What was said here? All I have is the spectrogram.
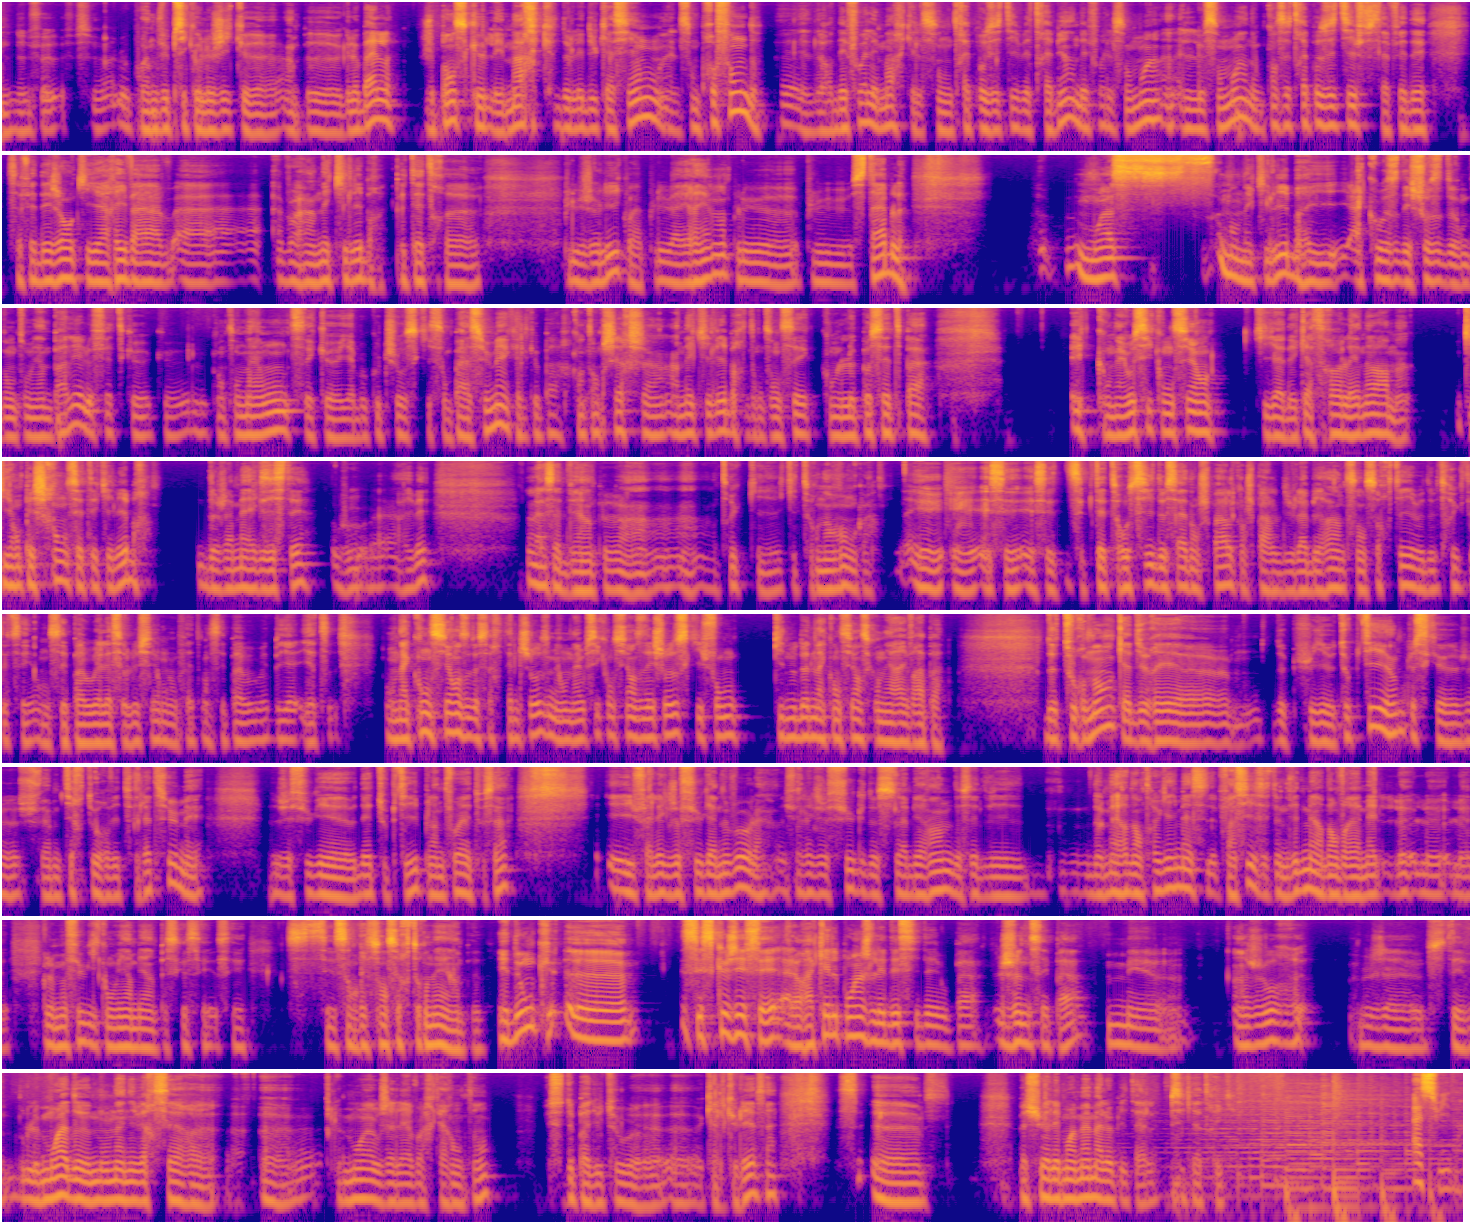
le point de vue psychologique euh, un peu global. Je pense que les marques de l'éducation, elles sont profondes. Alors, des fois, les marques, elles sont très positives et très bien. Des fois, elles, sont moins, elles le sont moins. Donc, quand c'est très positif, ça fait des, ça fait des gens qui arrivent à, avoir un équilibre peut-être euh, plus joli, quoi, plus aérien, plus, euh, plus stable. Moi, mon équilibre, à cause des choses dont, on vient de parler, le fait que, quand on a honte, c'est qu'il y a beaucoup de choses qui ne sont pas assumées quelque part. Quand on cherche un, équilibre dont on sait qu'on ne le possède pas et qu'on est aussi conscient qu'il y a des casseroles énormes qui empêcheront cet équilibre de jamais exister ou arriver, Là, ça devient un peu un, truc qui, tourne en rond. Quoi. Et, c'est peut-être aussi de ça dont je parle quand je parle du labyrinthe sans sortie, de trucs. On ne sait pas où est la solution, en fait. On sait pas où on a conscience de certaines choses, mais on a aussi conscience des choses qui font, qui nous donnent la conscience qu'on n'y arrivera pas. De tourment qui a duré euh, depuis tout petit, hein, puisque je, je, fais un petit retour vite fait là-dessus, mais j'ai fugué dès tout petit, plein de fois et tout ça. Et il fallait que je fugue à nouveau, là. Il fallait que je fugue de ce labyrinthe, de cette vie de merde, entre guillemets. Enfin, si, c'était une vie de merde en vrai, mais le, le, le, le fugue, il convient bien parce que c'est, c'est, sans, sans, se retourner un peu. Et donc, euh, c'est ce que j'ai fait. Alors, à quel point je l'ai décidé ou pas, je ne sais pas, mais euh, un jour, c'était le mois de mon anniversaire, euh, le mois où j'allais avoir 40 ans. C'était pas du tout euh, euh, calculé, ça. Euh, bah, je suis allé moi-même à l'hôpital psychiatrique. À suivre.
